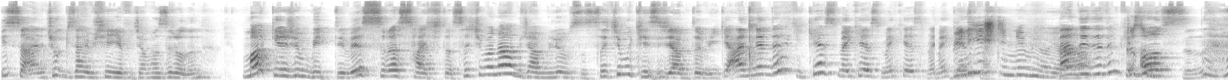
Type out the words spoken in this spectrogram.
Bir saniye çok güzel bir şey yapacağım. Hazır olun. Makyajım bitti ve sıra saçta. Saçıma ne yapacağım biliyor musun? Saçımı keseceğim tabii ki. Annem dedi ki kesme kesme kesme. Beni kesme. hiç dinlemiyor ya. Ben de dedim ki Kızım. olsun.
